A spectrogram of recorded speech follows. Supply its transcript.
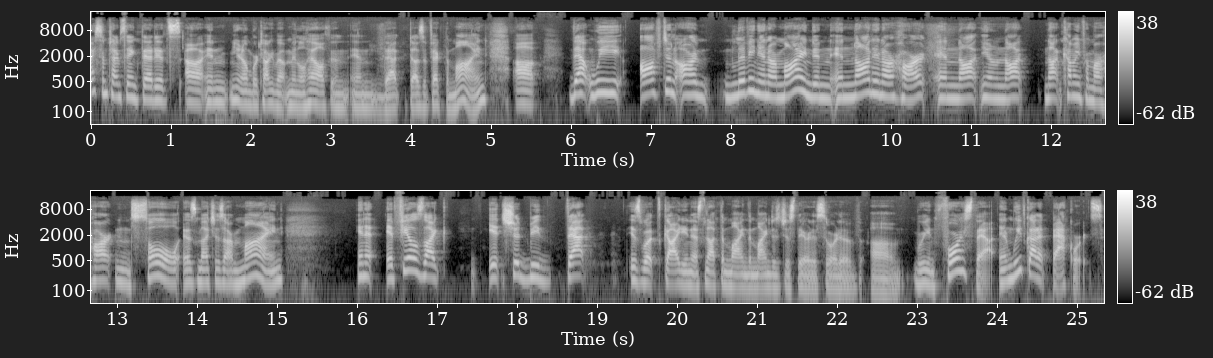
I, sometimes think that it's, uh, and you know, we're talking about mental health, and and that does affect the mind. Uh, that we often are living in our mind and and not in our heart, and not you know not not coming from our heart and soul as much as our mind. And it, it feels like it should be that is what's guiding us, not the mind. The mind is just there to sort of um, reinforce that. And we've got it backwards.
